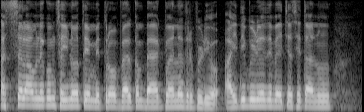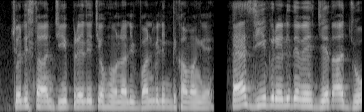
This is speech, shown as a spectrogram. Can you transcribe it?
ਅਸਲਾਮ ਵਾਲੇਕੁਮ ਸਜਣੋ ਤੇ ਮਿੱਤਰੋ, welcome back to another video ਅੱਜ ਦੀ ਵੀਡੀਓ ਦੇ ਵਿੱਚ ਅਸੀਂ ਤੁਹਾਨੂੰ ਚੋਲਿਸਤਾਨ ਜੀਪ ਰੈਲੀ 'ਚ ਹੋਣ ਵਾਲੀ ਵਨ ਵੀਲਿੰਗ ਦਿਖਾਵਾਂਗੇ। ਇਸ ਜੀਪ ਰੈਲੀ ਦੇ ਵਿੱਚ ਜਿਹਦਾ ਜੋ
